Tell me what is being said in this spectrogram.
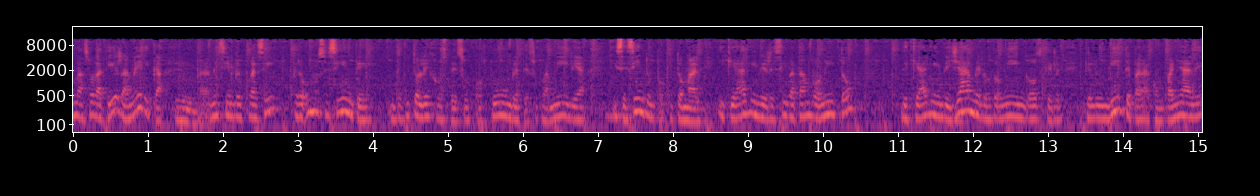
una sola tierra, América, Mm. para mí siempre fue así, pero uno se siente un poquito lejos de sus costumbres, de su familia, y se siente un poquito mal. Y que alguien le reciba tan bonito, de que alguien le llame los domingos, que, le- que lo invite para acompañarle,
